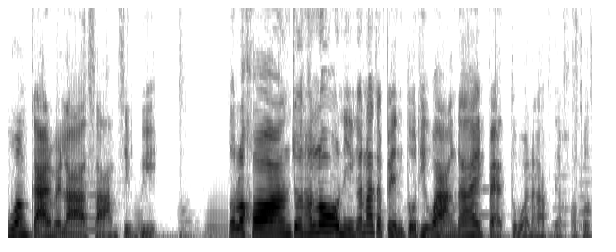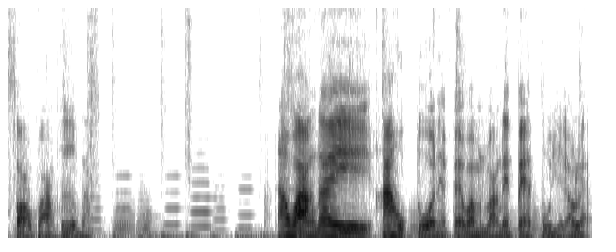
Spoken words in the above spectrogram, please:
ห่วงการเวลา 30 วิตัวละครโจทาโร่นี่ก็น่าจะเป็นตัวที่วางได้ 8 ตัวนะครับ เดี๋ยวขอทดสอบวางเพิ่มนะ ถ้าวางได้ 5-6 ตัวเนี่ยแปลว่ามันวางได้ 8 ตัวอยู่แล้วแหละ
